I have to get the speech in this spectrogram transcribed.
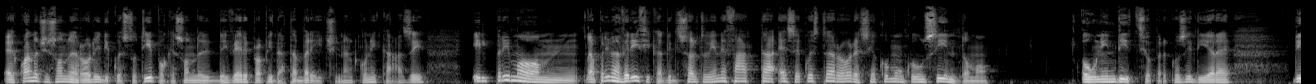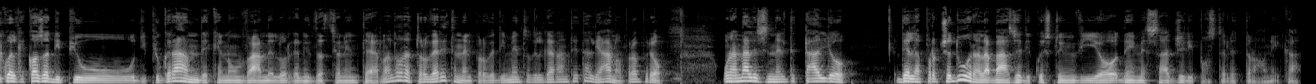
eh, quando ci sono errori di questo tipo, che sono dei, dei veri e propri data breach in alcuni casi, Primo, mm, la prima verifica che di solito viene fatta è se questo errore sia comunque un sintomo o un indizio, per così dire, di qualcosa di di più grande che non va nell'organizzazione interna. Allora troverete nel provvedimento del garante italiano proprio un'analisi nel dettaglio della procedura alla base di questo invio dei messaggi di posta elettronica,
